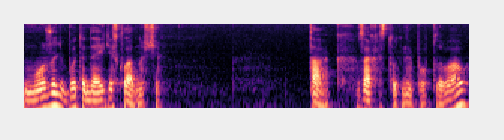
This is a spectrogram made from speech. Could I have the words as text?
Можуть бути деякі складнощі. Так, захист тут не повпливав.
